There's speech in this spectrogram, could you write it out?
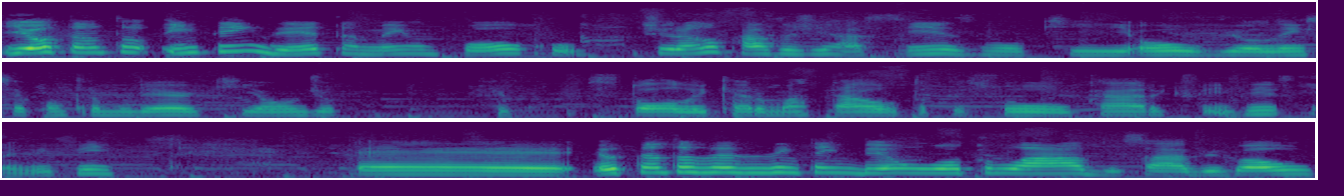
E eu tento entender também um pouco, tirando casos de racismo que ou violência contra a mulher, que é onde eu fico pistola e quero matar outra pessoa, o cara que fez isso, mas enfim é, eu tento às vezes entender um outro lado, sabe? Igual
